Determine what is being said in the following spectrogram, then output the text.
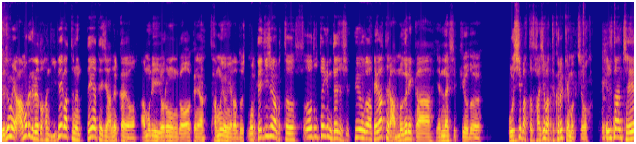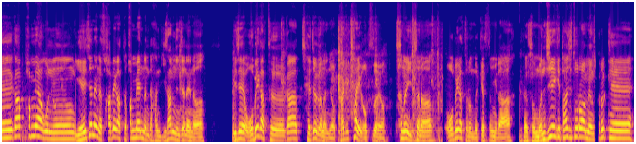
요즘에 아무리 그래도 한 200W는 돼야 되지 않을까요? 아무리 요런 거 그냥 사무용이라도 뭐 120W 써도 되긴 되죠. CPU가 100W를 안 먹으니까 옛날 CPU들 50W, 40W 그렇게 먹죠. 일단 제가 판매하고 는 예전에는 400W 판매했는데 한 2, 3년 전에는 이제 500W가 최저거든요. 가격 차이가 없어요. 1000원, 2000원, 500W로 넣겠습니다. 그래서 먼지 얘기 다시 돌아오면 그렇게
